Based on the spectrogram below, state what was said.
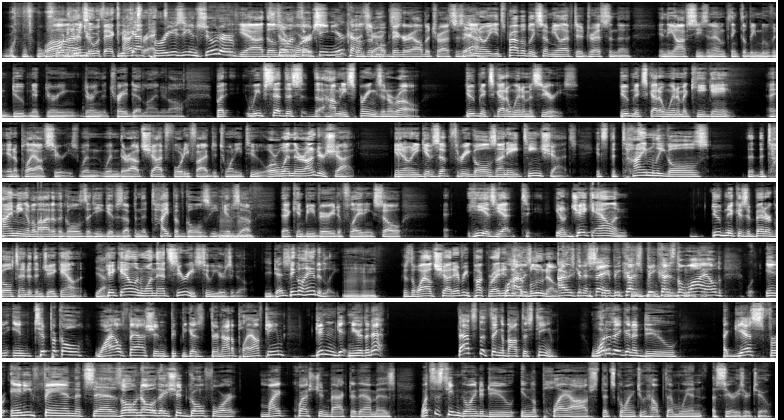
what do you do with that you contract? got Parise and Suter. Yeah, those still are on worse. 13 year contracts. Those are more bigger albatrosses. Yeah. You know, it's probably something you'll have to address in the in the offseason. I don't think they'll be moving Dubnyk during during the trade deadline at all. But we've said this the, how many springs in a row. Dubnyk's got to win him a series. Dubnyk's got to win him a key game uh, in a playoff series when when they're outshot 45 to 22 or when they're undershot. You know, and he gives up 3 goals on 18 shots. It's the timely goals the, the timing of a lot of the goals that he gives up and the type of goals he gives Mm-hmm. up that can be very deflating. So uh, he is yet to, you know, Jake Allen, Dubnyk is a better goaltender than Jake Allen. Yeah. Jake Allen won that series two years ago. He did? Single handedly. Mm-hmm. Because the Wild shot every puck right into Well, I the was, blue note. I was going to say because because the Wild, in in typical Wild fashion, because they're not a playoff team, didn't get near the net. That's the thing about this team. What are they going to do? I guess for any fan that says, "Oh no, they should go for it." My question back to them is, what's this team going to do in the playoffs that's going to help them win a series or two?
